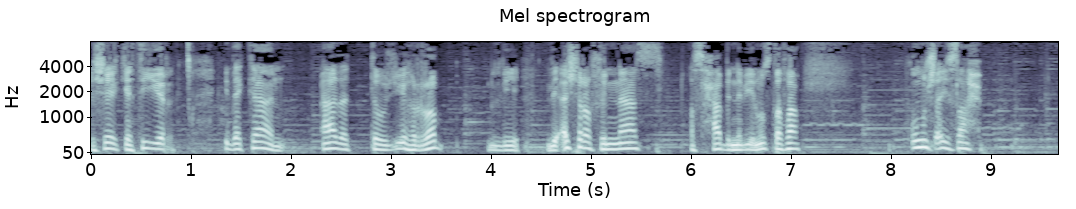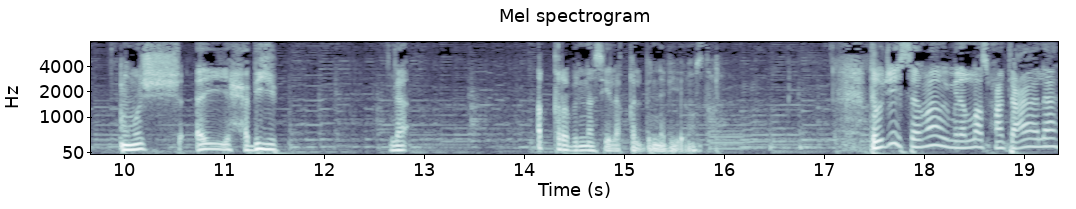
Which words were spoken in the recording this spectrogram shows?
شيء كثير. إذا كان هذا توجيه الرب لأشرف الناس أصحاب النبي المصطفى ومش أي صاحب ومش أي حبيب لا أقرب الناس إلى قلب النبي المصطفى. توجيه سماوي من الله سبحانه وتعالى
